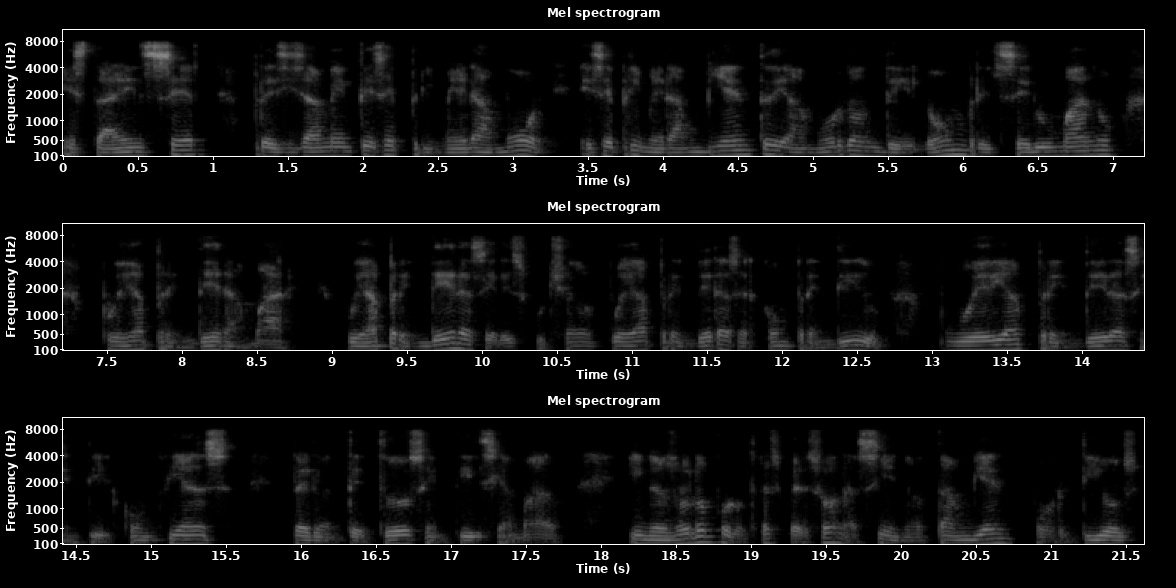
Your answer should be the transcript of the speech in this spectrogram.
está en ser precisamente ese primer amor, ese primer ambiente de amor donde el hombre, el ser humano, puede aprender a amar, puede aprender a ser escuchado, puede aprender a ser comprendido, puede aprender a sentir confianza, pero ante todo sentirse amado. Y no solo por otras personas, sino también por Dios,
